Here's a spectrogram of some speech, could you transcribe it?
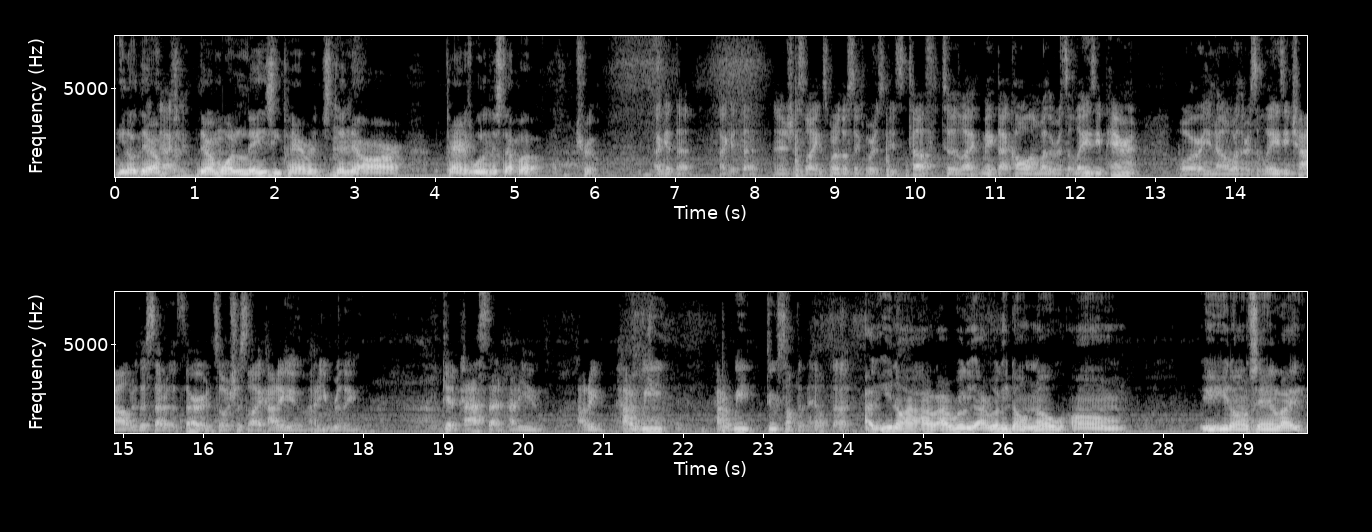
You know, there Exactly. are there are more lazy parents than Mhm. there are parents willing to step up. True. I get that. I get that. And it's just like it's one of those things where it's, it's tough to like make that call on whether it's a lazy parent or you know whether it's a lazy child or this that or the third. So it's just like how do you how do you really get past that? How do you how do you, how do we how do we do something to help that? I, you know, I, I really I really don't know. Um, you, you know what I'm saying? Like,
